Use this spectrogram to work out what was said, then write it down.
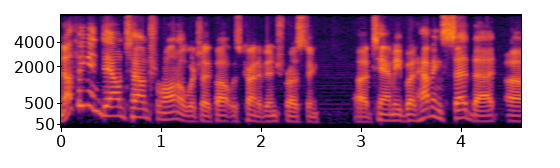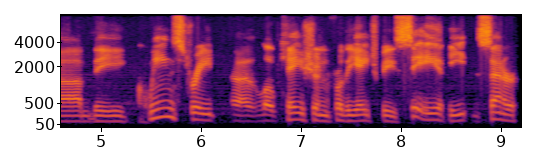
Nothing in downtown Toronto, which I thought was kind of interesting, uh, Tammy. But having said that, uh, the Queen Street uh, location for the HBC at the Eaton Center,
